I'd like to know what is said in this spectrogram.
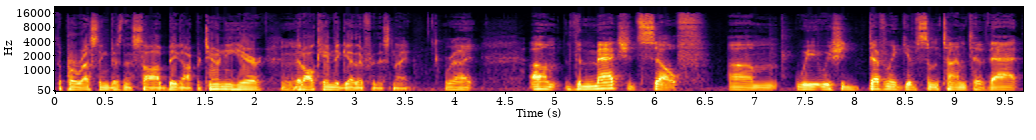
The pro wrestling business saw a big opportunity here. It all came together for this night. Right. Um, the match itself, um, we we should definitely give some time to that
